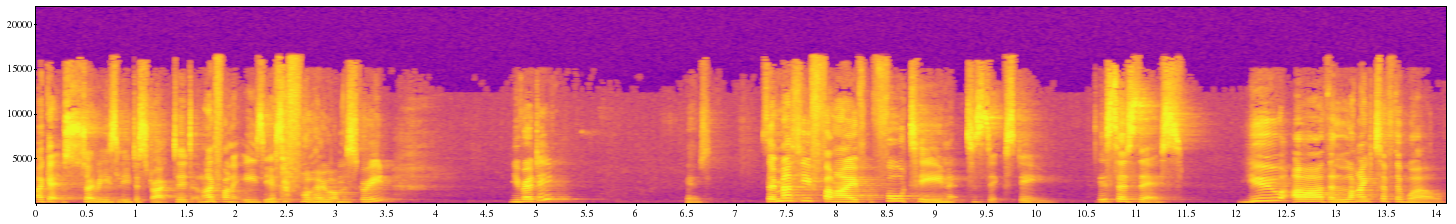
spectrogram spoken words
I get so easily distracted, and I find it easier to follow on the screen. You ready? Good. So, Matthew 5 14 to 16. It says this You are the light of the world.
